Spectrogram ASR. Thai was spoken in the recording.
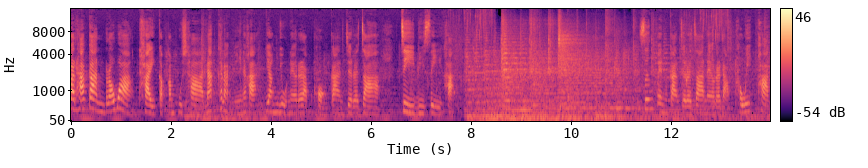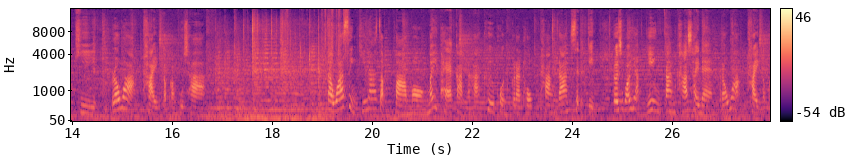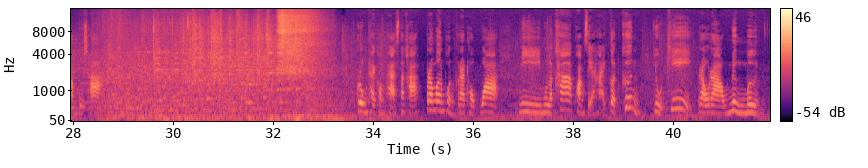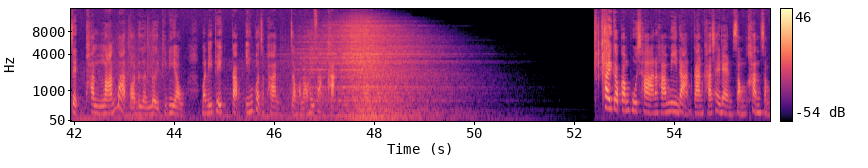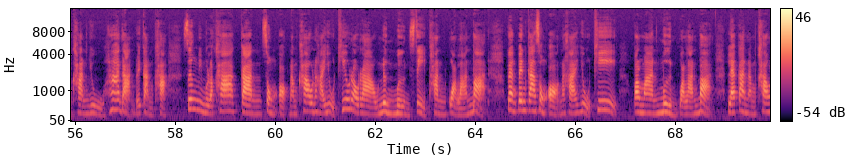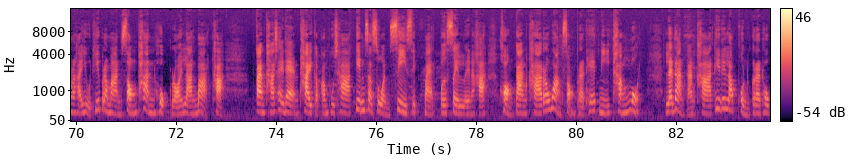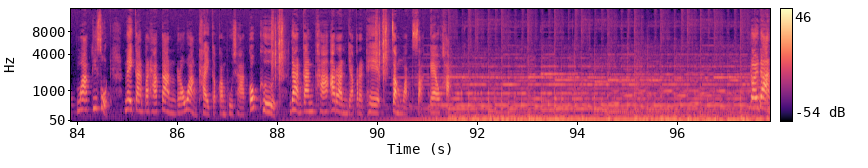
ปะทะกันระหว่างไทยกับกัมพูชาณขณะนี้นะคะ ยังอยู่ในระดับของการเจรจา GBC ค่ะ ซึ่งเป็นการเจรจาในระดับทวิภาคี ระหว่างไทยกับกัมพูชา แต่ว่าสิ่งที่น่าจับตามองไม่แพ้กันนะคะ คือผลกระทบทางด้านเศรษฐกิจ โดยเฉพาะอย่างยิ่งการค้าชายแดนระหว่างไทยกับกัมพูชา กรุงไทยคอมเพสนะคะ ประเมินผลกระทบว่ามีมูลค่าความเสียหายเกิดขึ้น อยู่ที่ราวๆ 17,000 ล้านบาทต่อเดือนเลยทีเดียวมานิทริกกับอิงกวจพันธ์จะมาเล่าให้ฟังค่ะ ยกับกัมพูชานะคะมีด่านการค้าชายแดนสำคัญสำคัญอยู่ 5 ด่านด้วยกันค่ะ ซึ่งมีมูลค่าการส่งออกนำเข้านะคะ อยู่ที่ราวๆ14,000 กว่าล้านบาท แบ่งเป็นการส่งออกนะคะอยู่ที่ประมาณหมื่นกว่าล้านบาท และการนำเข้านะคะอยู่ที่ประมาณ 2,600 ล้านบาทค่ะการค้าชายแดนไทยกับกัมพูชากินสัดส่วน 48%เลยนะคะ ของการค้าระหว่าง 2 ประเทศนี้ทั้งหมด และด่านการค้าที่ได้รับผลกระทบมากที่สุด ในการประทะกันระหว่างไทยกับกัมพูชาก็คือ ด่านการค้าอารัญญประเทศ จังหวัดสระแก้วค่ะ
